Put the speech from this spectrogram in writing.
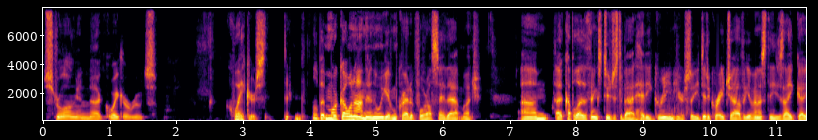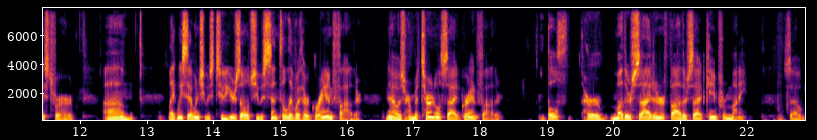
strong in uh, Quaker roots. Quakers. There's a little bit more going on there than we give them credit for. I'll say that much. Um, a couple other things too, just about Hetty Green here. So you did a great job of giving us the zeitgeist for her. Um, like we said, when she was two years old, she was sent to live with her grandfather. Now, it was her maternal side grandfather. Both her mother's side and her father's side came from money. So,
